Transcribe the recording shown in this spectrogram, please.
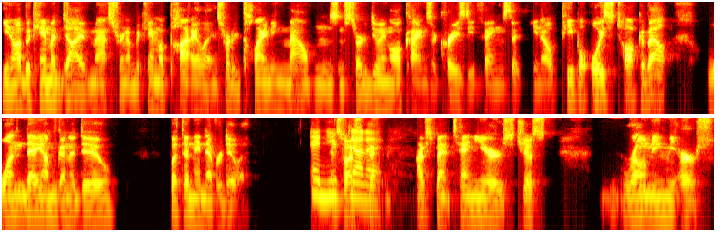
you know, I became a dive master and I became a pilot and started climbing mountains and started doing all kinds of crazy things that, you know, people always talk about one day I'm going to do, but then they never do it. And you've and so done spent, it. I've spent 10 years just roaming the earth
